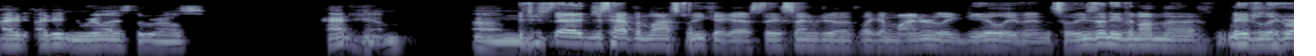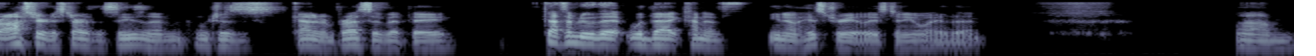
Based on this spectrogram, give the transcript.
I I didn't realize the Royals had him. Um, It just it just happened last week, I guess. They signed him to like a minor league deal, even so he's not even on the major league roster to start the season, which is kind of impressive that they got somebody with that with that kind of you know history at least anyway that um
